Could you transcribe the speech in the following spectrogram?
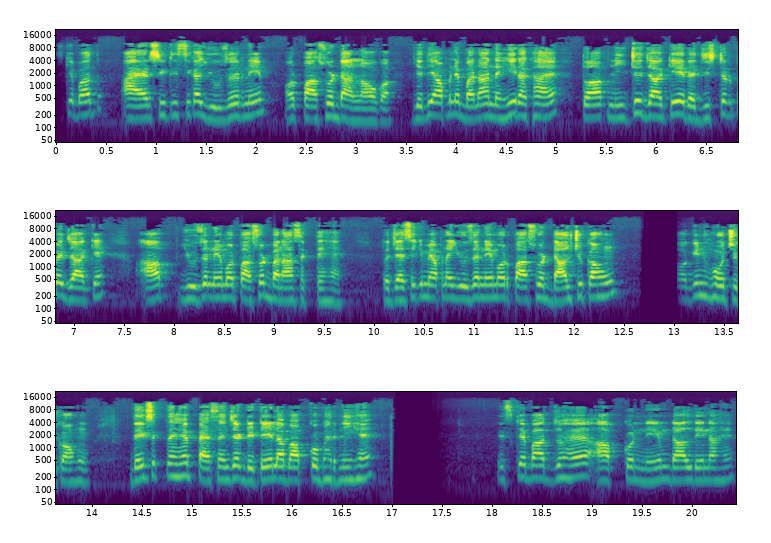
इसके बाद आईआरसीटीसी का यूज़र नेम और पासवर्ड डालना होगा। यदि आपने बना नहीं रखा है तो आप नीचे जाके रजिस्टर पे जाके आप यूज़र नेम और पासवर्ड बना सकते हैं। तो जैसे कि मैं अपना यूज़र नेम और पासवर्ड डाल चुका हूँ, लॉगिन हो चुका हूँ। देख सकते हैं पैसेंजर डिटेल अब आपको भरनी है। इसके बाद जो है, आपको नेम डाल देना है।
